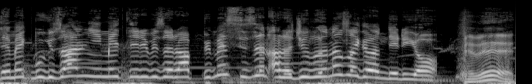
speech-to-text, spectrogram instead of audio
Demek bu güzel nimetleri bize Rabbimiz sizin aracılığınızla gönderiyor. Evet.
